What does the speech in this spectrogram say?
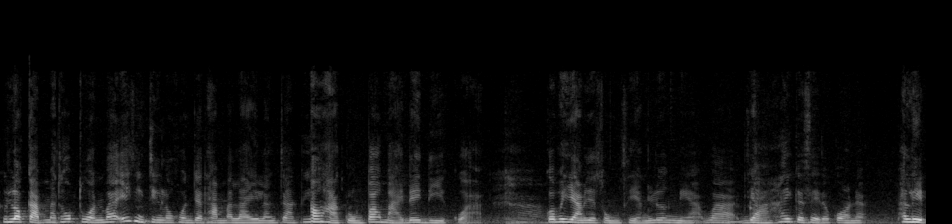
คือเรากลับมาทบทวนว่าเอ๊ะจริง ๆ เราควรจะทำอะไรหลังจากที่เข้าหากลุ่มเป้าหมายได้ดีกว่าค่ะก็พยายามจะส่งเสียงเรื่องเนี้ยว่าอย่าให้เกษตรกรเนี่ยผลิต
